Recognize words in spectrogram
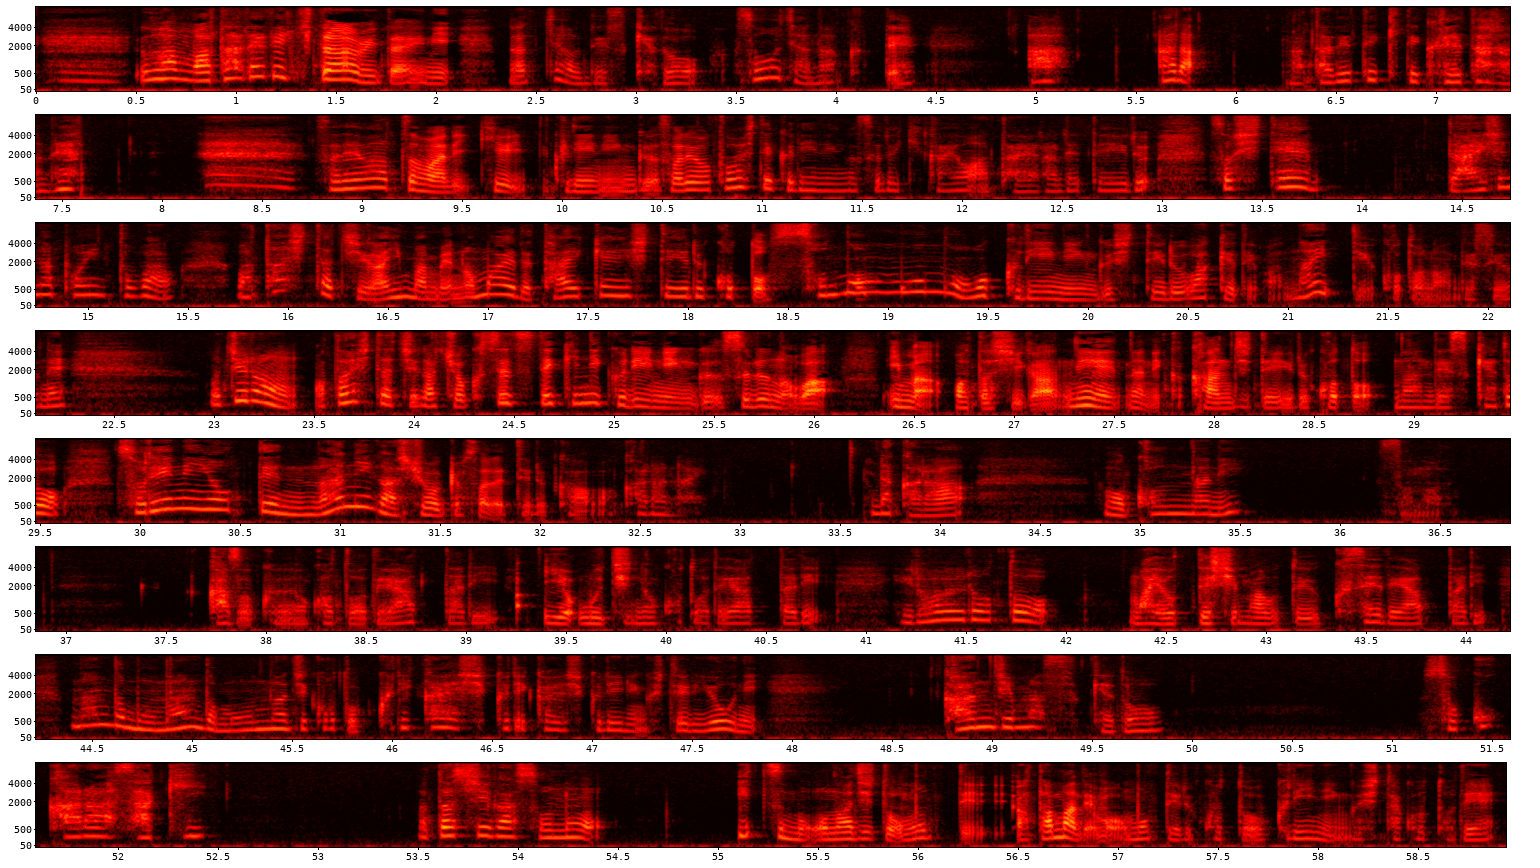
うわまた出てきたみたいになっちゃうんですけどそうじゃなくてああらまた出てきてくれたのね。それはつまりクリーニングそれを通してクリーニングする機会を与えられている。そして大事なポイントは私たちが今目の前で体験していることそのものをクリーニングしているわけではないっていうことなんですよね。もちろん私たちが直接的にクリーニングするのは今私がね何か感じていることなんですけどそれによって何が消去されているかわからないだからもうこんなにその家族のことであったりいやお家のことであったりいろいろと迷ってしまうという癖であったり何度も何度も同じことを繰り返し繰り返しクリーニングしているように感じますけどそこから先私がそのいつも同じと思って頭では思っていることをクリーニングしたことで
